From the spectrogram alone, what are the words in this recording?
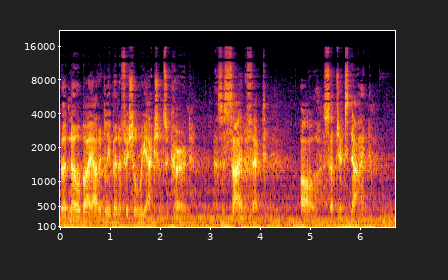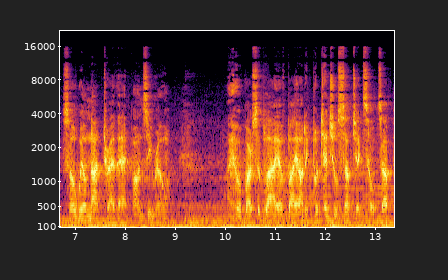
but no biotically beneficial reactions occurred. As a side effect, all subjects died. So we'll not try that on Zero. I hope our supply of biotic potential subjects holds up.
